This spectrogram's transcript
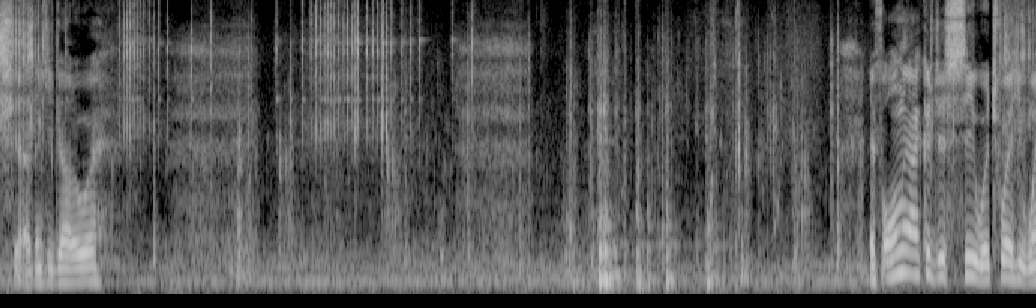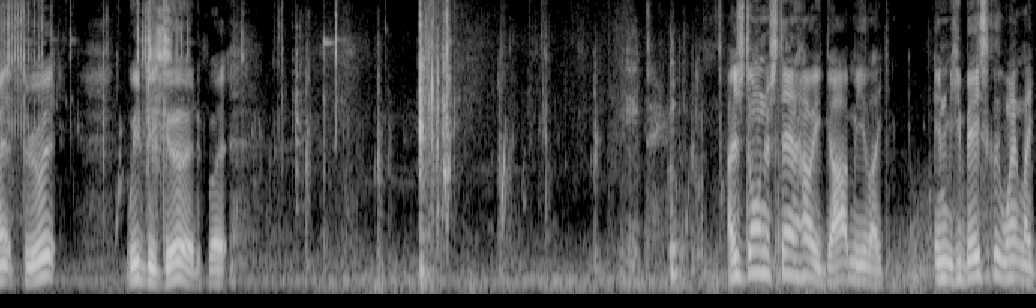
Shit, I think he got away. If only I could just see which way he went through it, we'd be good, but I just don't understand how he got me like and he basically went like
